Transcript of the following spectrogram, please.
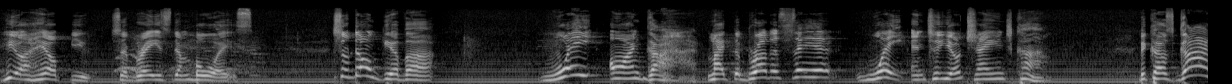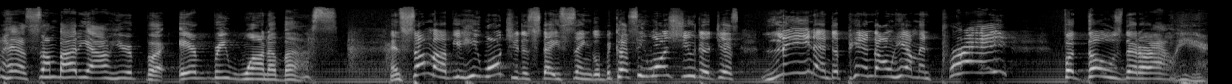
He'll help you to raise them boys. So don't give up. Wait on God. Like the brother said, wait until your change comes. Because God has somebody out here for every one of us. And some of you, He wants you to stay single because He wants you to just lean and depend on Him and pray for those that are out here.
